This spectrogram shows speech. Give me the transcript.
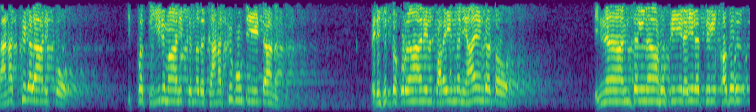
കണക്കുകളാണിപ്പോ. ഇപ്പൊ തീരുമാനിക്കുന്നത് കണക്ക് കൂട്ടിയിട്ടാണ്. പരിശുദ്ധ ഖുർആനിൽ പറയുന്ന ന്യായം കേട്ടോ. ഇന്ന അൻസൽനാഹു ഫീ ലൈലത്തിൽ ഖദ്ർ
